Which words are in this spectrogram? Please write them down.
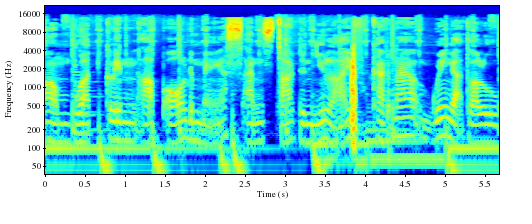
um, buat clean up all the mess and start the new life. Karena gue nggak terlalu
